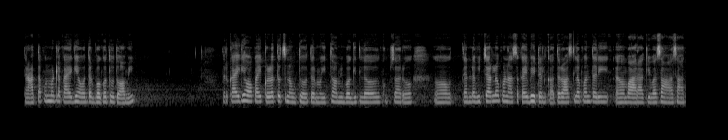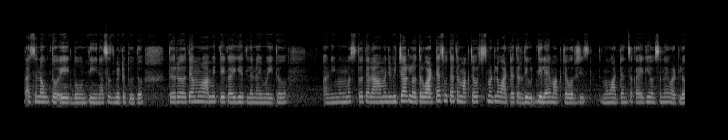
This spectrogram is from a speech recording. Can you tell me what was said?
तर आता पण म्हटलं काय घ्यावं तर बघत होतो आम्ही. तर काय घ्यावं काही कळतच नव्हतं. तर मग इथं आम्ही बघितलं खूप सारं. त्यांना विचारलं पण असं काही भेटेल का? तर असलं पण तरी बारा किंवा सहा सात असं नव्हतं. एक दोन तीन असंच भेटत होतं. तर त्यामुळं आम्ही ते काही घेतलं नाही मग इथं. आणि मग मस्त त्याला म्हणजे विचारलं तर वाट्याच होत्या. तर मागच्या वर्षीच म्हटलं वाट्या तर दिव दिल्या आहे मागच्या वर्षीच. तर मग वाट्यांचं काही घेऊ असं नाही वाटलं.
